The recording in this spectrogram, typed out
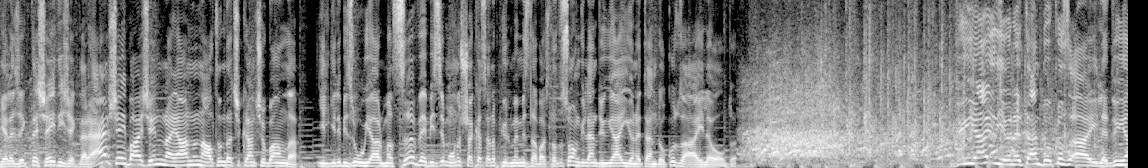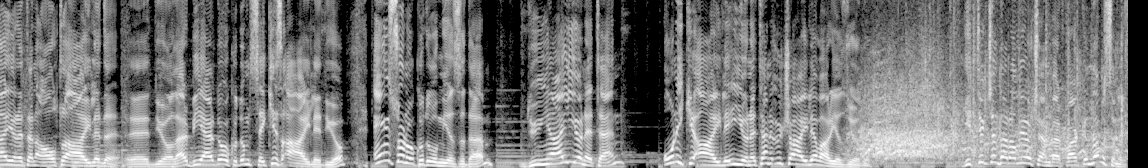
gelecekte şey diyecekler. Her şey Bayşe'nin ayağının altında çıkan çıbanla ilgili bizi uyarması ve bizim onu şaka sanıp gülmemizle başladı. Son gülen dünyayı yöneten 9 aile oldu. Dünyayı yöneten 9 aile, dünyayı yöneten 6 aile de e, diyorlar. Bir yerde okudum 8 aile diyor. En son okuduğum yazıda dünyayı yöneten 12 aileyi yöneten 3 aile var yazıyordu. Gittikçe daralıyor çember farkında mısınız?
